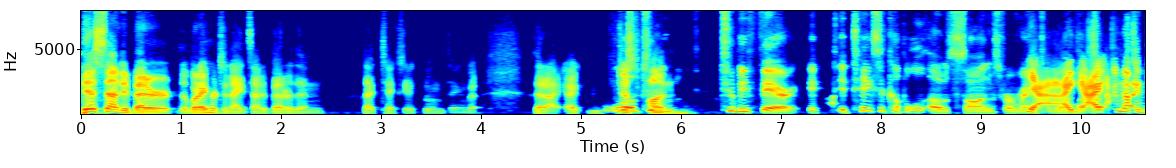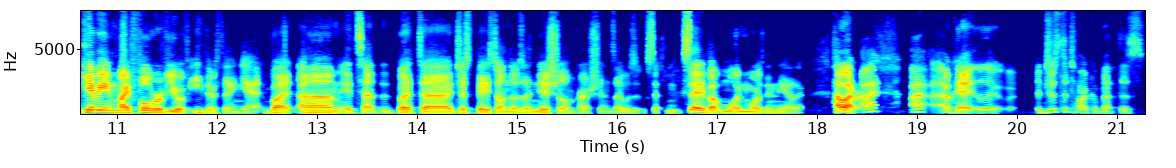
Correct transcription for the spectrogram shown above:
this sounded better. What I heard tonight sounded better than that Tick Tick Boom thing. But that I, I Well, just to, on. to be fair, it, it takes a couple of songs for Rent. Yeah, I, I, I'm not giving my full review of either thing yet, but um, it's uh, but uh, just based on those initial impressions, I was ex- excited about one more than the other. However, I, I okay, just to talk about this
